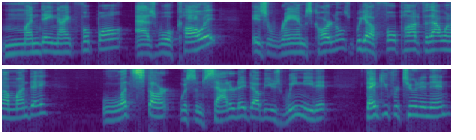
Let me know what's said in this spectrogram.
Monday Night Football, as we'll call it, is Rams, Cardinals. We got a full pod for that one on Monday. Let's start with some Saturday W's. We need it. Thank you for tuning in.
